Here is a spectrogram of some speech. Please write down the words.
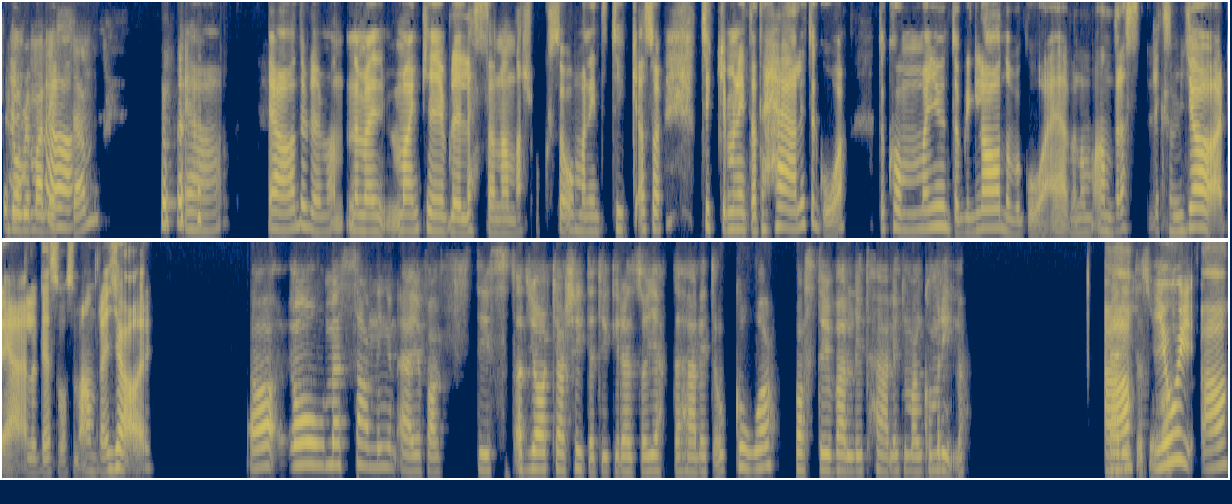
För då blir man ledsen. Ja. Ja, det blir man. Nej, men man kan ju bli ledsen annars också om man inte tycker, alltså, tycker man inte att det är härligt att gå, då kommer man ju inte att bli glad av att gå även om andra liksom gör det eller det är så som andra gör. Ja, oh, men sanningen är ju faktiskt att jag kanske inte tycker det är så jättehärligt att gå, fast det är väldigt härligt när man kommer in. Ja, är det inte så? Jo, ja,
